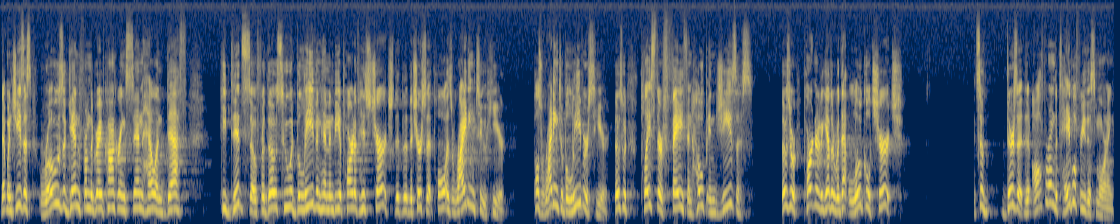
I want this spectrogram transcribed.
That when Jesus rose again from the grave, conquering sin, hell, and death, he did so for those who would believe in him and be a part of his church, the, the, the church that Paul is writing to here. Paul's writing to believers here, those who would place their faith and hope in Jesus, those who are partnered together with that local church. And so there's a, an offer on the table for you this morning.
